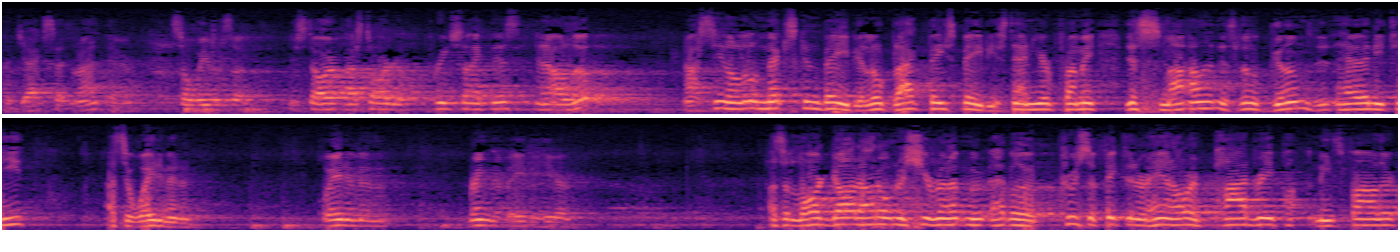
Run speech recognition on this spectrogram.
And Jack sitting right there. So we was, uh, he started, I started to preach like this, and I looked, and I seen a little Mexican baby, a little black-faced baby standing here from me, just smiling, his little gums, didn't have any teeth. I said, wait a minute. Wait a minute. Bring the baby here. I said, Lord God, I don't know if she run up and have a crucifix in her hand, hollering Padre, pa- means Father.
